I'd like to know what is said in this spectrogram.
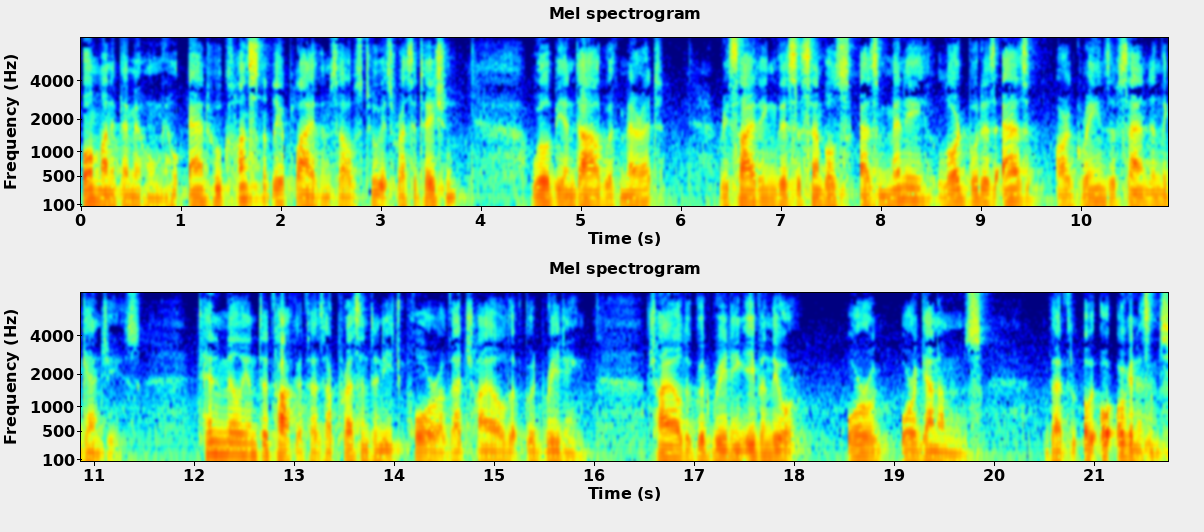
Om Mani Padme Hum, and who constantly apply themselves to its recitation, will be endowed with merit Reciting this assembles as many Lord Buddhas as are grains of sand in the Ganges. Ten million Tathagatas are present in each pore of that child of good breeding. Child of good breeding, even the or, or, organums, that, or, organisms,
